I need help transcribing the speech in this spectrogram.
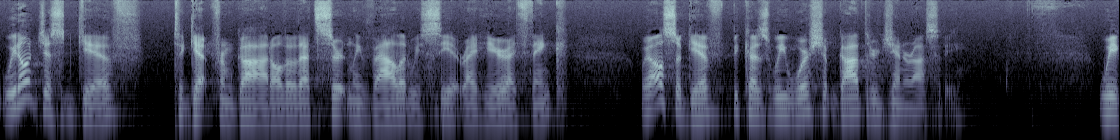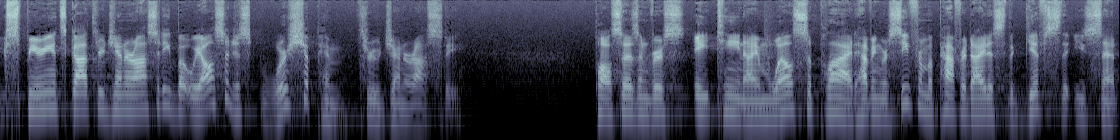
we don't just give to get from God, although that's certainly valid. We see it right here, I think. We also give because we worship God through generosity. We experience God through generosity, but we also just worship Him through generosity. Paul says in verse 18, I am well supplied, having received from Epaphroditus the gifts that you sent.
